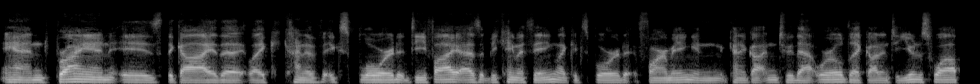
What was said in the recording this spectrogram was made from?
and Brian is the guy that like kind of explored DeFi as it became a thing, like explored farming and kind of got into that world, like got into Uniswap,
